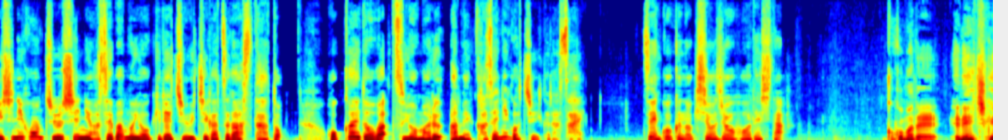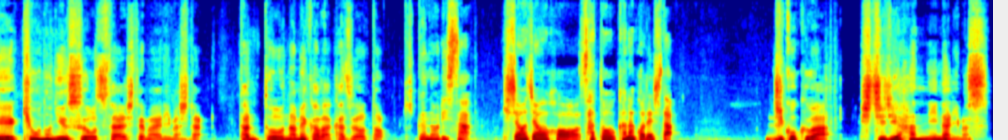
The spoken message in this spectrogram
西日本中心に汗ばむ陽気で11月がスタート。北海道は強まる雨風にご注意ください。全国の気象情報でした。ここまで NHK 今日のニュースをお伝えしてまいりました。担当滑川和夫と。菊野梨沙。気象情報佐藤かな子でした。時刻は7時半になります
